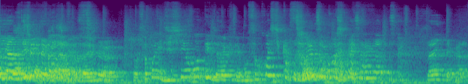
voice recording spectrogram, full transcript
てやってるんだから。そうそこに自信を持ってるんじゃなくてもうそこしかそそれそこしかそれがないんだから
